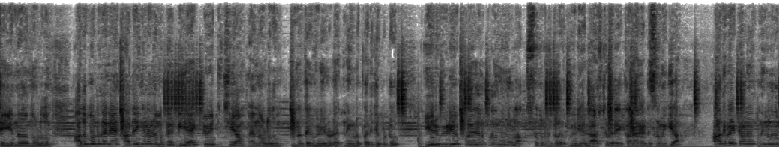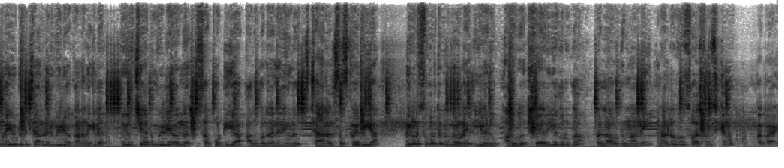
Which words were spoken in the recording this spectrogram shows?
ചെയ്യുന്നത് എന്നുള്ളതും അതുപോലെ തന്നെ അതെങ്ങനെ നമുക്ക് ഡിയാക്ടിവേറ്റ് ചെയ്യാം എന്നുള്ളതും ഇന്നത്തെ വീഡിയോയിലൂടെ നിങ്ങൾ പരിചയപ്പെട്ടു. ഈ ഒരു വീഡിയോ പ്രയോജനപ്രദമെന്നുള്ള സുഹൃത്തുക്കൾ വീഡിയോ ലാസ്റ്റ് വരെ കാണാനായിട്ട് ശ്രമിക്കുക. ആദ്യമായിട്ടാണ് നിങ്ങൾ നമ്മുടെ യൂട്യൂബ് ചാനൽ ഒരു വീഡിയോ കാണുന്നെങ്കിൽ തീർച്ചയായിട്ടും വീഡിയോ ഒന്ന് സപ്പോർട്ട് ചെയ്യുക. അതുപോലെ തന്നെ നിങ്ങൾ ചാനൽ സബ്സ്ക്രൈബ് ചെയ്യുക. നിങ്ങളുടെ സുഹൃത്തുക്കളുടെ ഈ ഒരു അറിവ് ഷെയർ ചെയ്ത് കൊടുക്കുക. എല്ലാവർക്കും നന്ദി. നല്ലൊരു ദിവസം ആശംസിക്കുന്നു. ബൈ ബൈ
